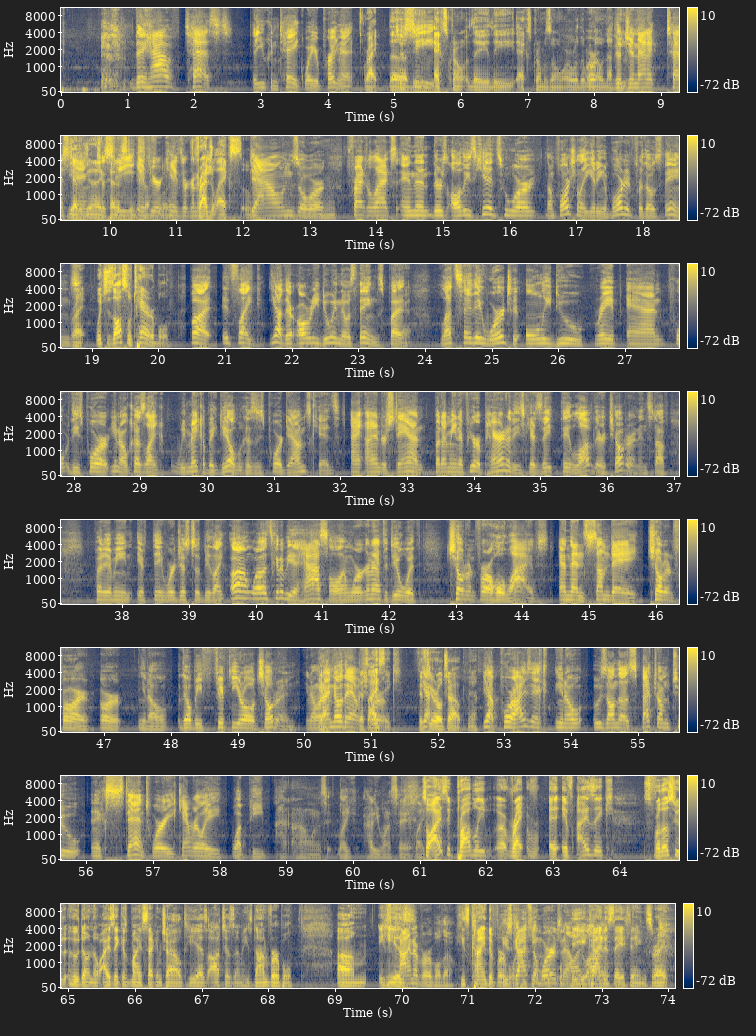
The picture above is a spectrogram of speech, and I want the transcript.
they have tests that you can take while you're pregnant. Right. The To the see- X chrom- the the X chromosome or the Or no not the, the, genetic testing yeah the genetic to see if your kids are going to fragile be X. Downs or Mm-hmm. Fragile X, and then there's all these kids who are unfortunately getting aborted for those things. Right. Which is also terrible. But it's like, yeah, they're already doing those things. But Right. Let's say they were to only do rape and poor, these poor, you know, because like we make a big deal because these poor Downs kids. I, I understand, but I mean, if you're a parent of these kids, they they love their children and stuff. But I mean, if they were just to be like, oh, well, it's going to be a hassle and we're going to have to deal with children for our whole lives. And then someday, children for, or, you know, there'll be 50 year old children, you know, and Yeah. I know they have a That's shorter- Isaac, fifty year old child. Yeah. yeah, poor Isaac, you know, who's on the spectrum to an extent where he can't really, what, be, I I don't want to say, like, how do you want to say it? Like, So Isaac probably uh, right. If Isaac, for those who who don't know, Isaac is my second child. He has autism. He's nonverbal. Um, he is kind of verbal, though. He's kind of verbal. He's got some words now. He can love kind it. of say things, right?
